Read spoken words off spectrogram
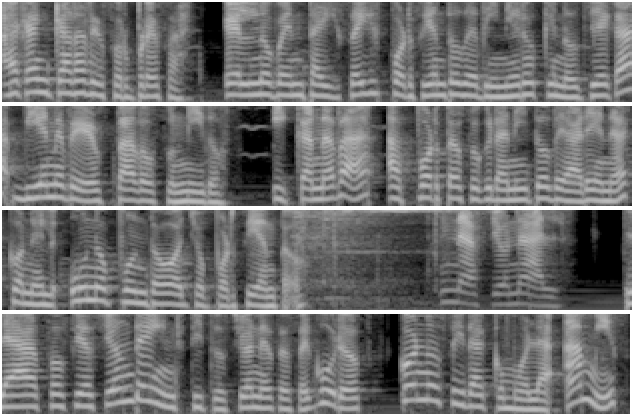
Hagan cara de sorpresa. El 96% de dinero que nos llega viene de Estados Unidos y Canadá aporta su granito de arena con el 1.8%. Nacional. La Asociación de Instituciones de Seguros, conocida como la AMIS,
